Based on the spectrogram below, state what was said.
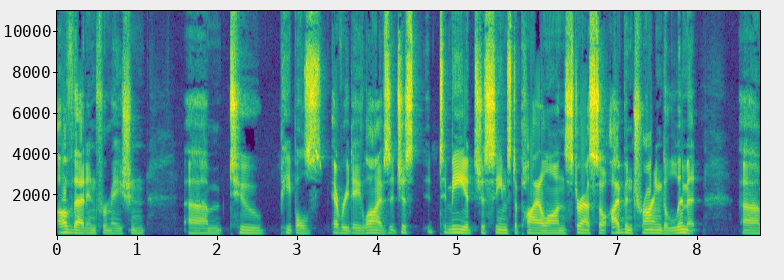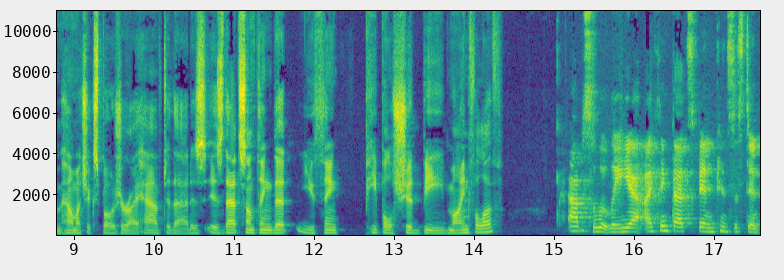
of that information um, to people's everyday lives. It just to me, it just seems to pile on stress. So I've been trying to limit um, how much exposure I have to that. Is is that something that you think people should be mindful of? Absolutely. Yeah, I think that's been consistent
